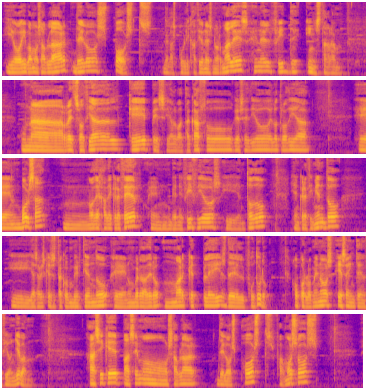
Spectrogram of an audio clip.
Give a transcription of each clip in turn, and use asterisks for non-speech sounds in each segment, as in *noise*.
y hoy vamos a hablar de los posts, de las publicaciones normales en el feed de Instagram. Una red social que, pese al batacazo que se dio el otro día en bolsa, mm, no deja de crecer en beneficios y en todo, y en crecimiento, y ya sabéis que se está convirtiendo en un verdadero marketplace del futuro, o por lo menos esa intención llevan. Así que pasemos a hablar de los posts famosos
